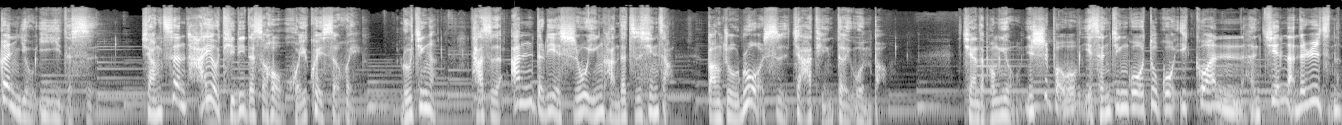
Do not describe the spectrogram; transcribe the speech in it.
更有意义的事，想趁还有体力的时候回馈社会。如今啊，他是安德烈食物银行的执行长，帮助弱势家庭得以温饱。亲爱的朋友，你是否也曾经过度过一段很艰难的日子呢？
